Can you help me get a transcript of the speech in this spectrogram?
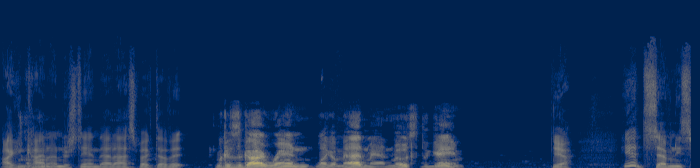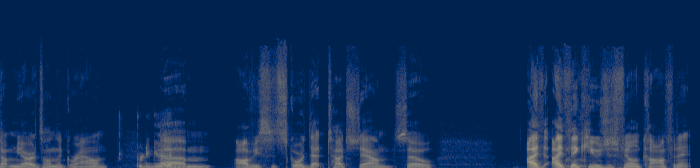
I can kind of understand that aspect of it. Because the guy ran like a madman most of the game. Yeah, he had seventy something yards on the ground. Pretty good. Um, obviously scored that touchdown. So I th- I think he was just feeling confident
